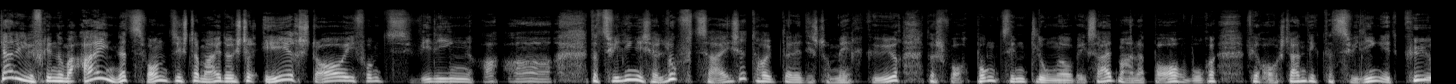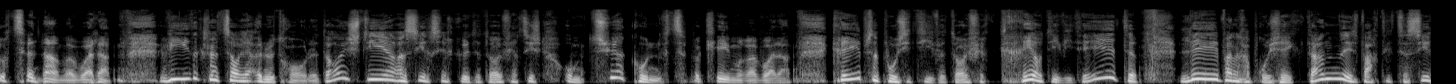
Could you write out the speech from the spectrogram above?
Ja, liebe Freunde, Nummer 21. Mai, ist der erste Ei vom Zwilling. Haha. Der Zwilling ist ein Luftzeichen, der Halbteil ist der Merkur, der Schwachpunkt sind die Lungen. Wie gesagt, wir haben ein paar Wochen für anständig der Zwilling in Kürze nehmen, voilà. Wieder kann ich sagen, ein neutraler da ist dir, ein sehr, sehr guter Tag für sich, um die Zukunft zu bekümmern, voilà. Krebs, ein positiver die Kreativität. Leben, ein Projekt dann, es wartet sehr,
